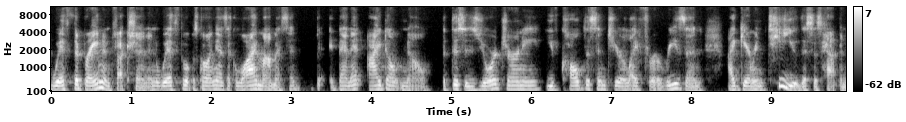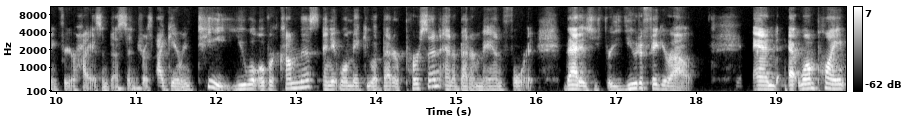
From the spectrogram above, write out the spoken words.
with the brain infection and with what was going on. I was like, why, mom? I said, Bennett, I don't know, but this is your journey. You've called this into your life for a reason. I guarantee you this is happening for your highest and best mm-hmm. interest. I guarantee you will overcome this and it will make you a better person and a better man for it. That is for you to figure out. And at one point,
